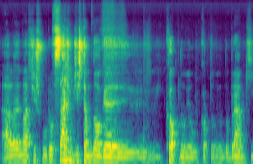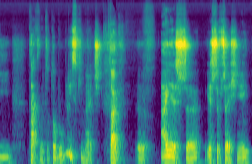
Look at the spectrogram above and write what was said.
ale Marcin Szmurło wsadził gdzieś tam nogę i kopnął ją, kopnął ją do bramki. Tak, no to to był bliski mecz. Tak. A jeszcze, jeszcze wcześniej,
